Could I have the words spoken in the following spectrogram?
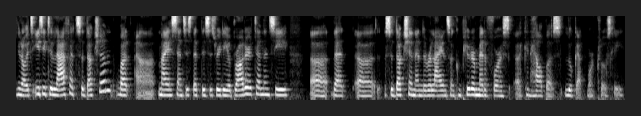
you know it's easy to laugh at seduction, but uh, my sense is that this is really a broader tendency. Uh, that uh, seduction and the reliance on computer metaphors uh, can help us look at more closely.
